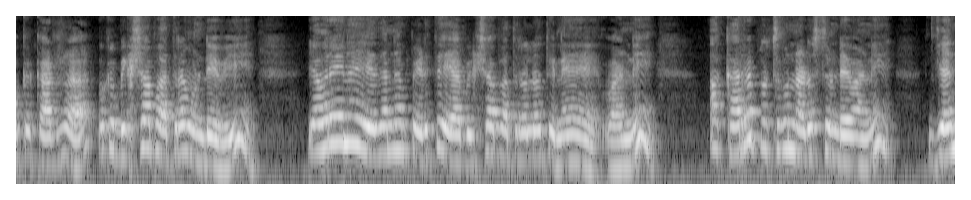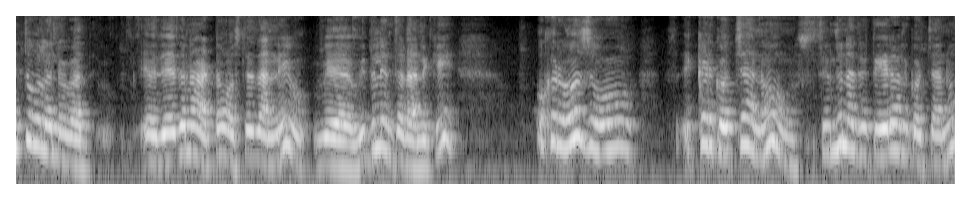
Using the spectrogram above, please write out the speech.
ఒక కర్ర ఒక భిక్షా పాత్ర ఉండేవి. ఎవరైనా ఏదైనా పెడితే ఆ భిక్షా పాత్రలో తినేవాడిని ఆ కర్ర పుచ్చుకుని నడుస్తుండేవాడిని జంతువులను ఏదైనా అడ్డం వస్తే దాన్ని విదిలించడానికి. ఒకరోజు ఇక్కడికి వచ్చాను సింధు నది తీరానికి వచ్చాను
